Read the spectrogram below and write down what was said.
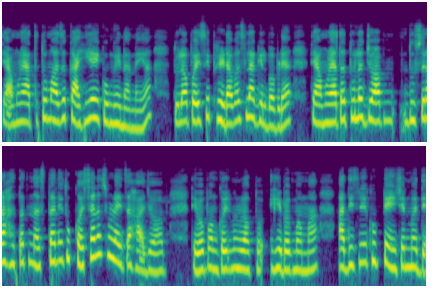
त्यामुळे आता तू माझं काही ऐकून घेणार नाही हां. तुला पैसे फेडावंच लागेल बबड्या. त्यामुळे आता तुला जॉब दुसरा हातात नसताना तू कशाला सोडायचा हा जॉब? तेव्हा पंकज म्हणू लागतो हे बघ मम्मा आधीच मी खूप टेन्शनमध्ये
